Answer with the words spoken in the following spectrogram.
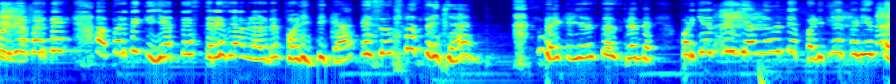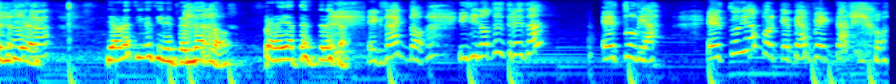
Porque aparte, aparte que ya te estrese hablar de política, es otra señal de que ya estás grande. Porque antes ya hablaban de política, tú ni entendías. Y ahora sigues sin entenderlo. Pero ya te estresa. Exacto. Y si no te estresa, estudia. Estudia porque te afecta, amigo.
